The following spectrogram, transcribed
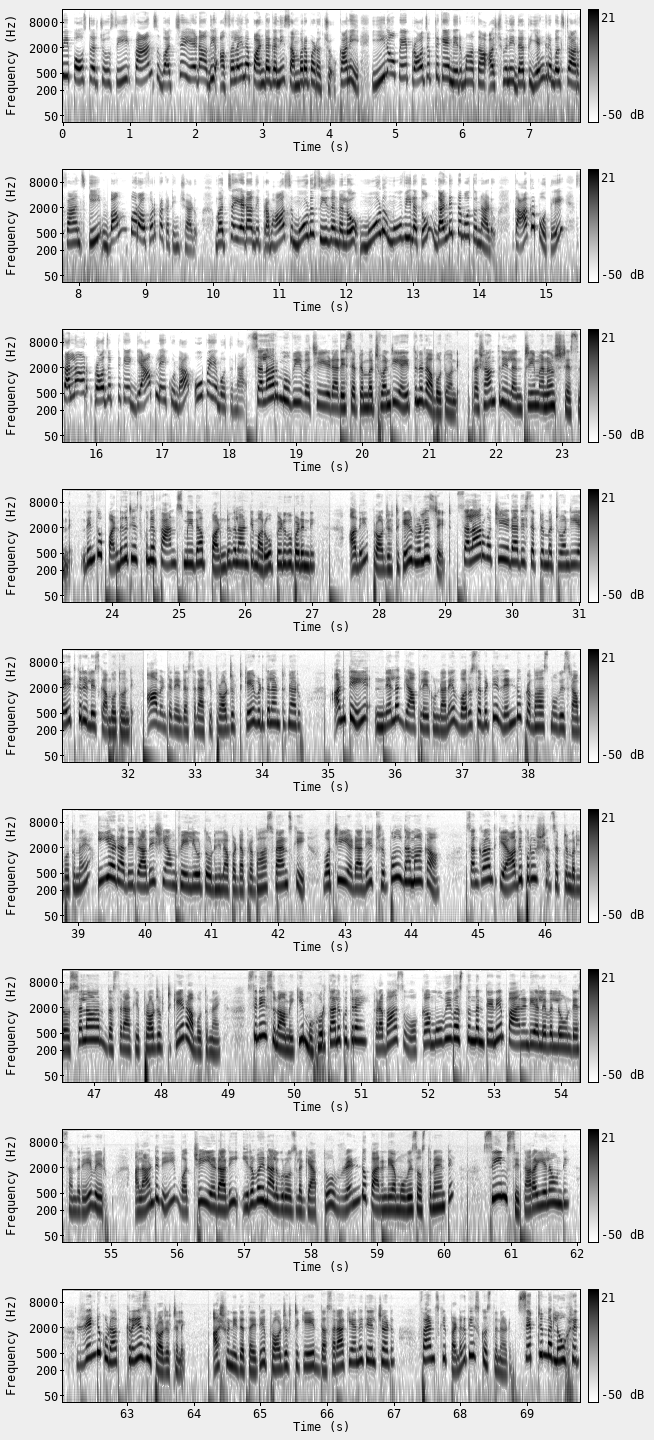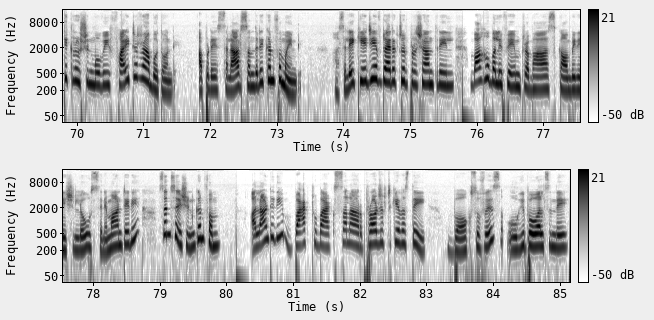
Movie poster చూసి fans వచ్చే ఏడాది అసలైన పండగని సంబరపడొచ్చు. కానీ ఈలోపే ప్రాజెక్టుకే నిర్మాత Ashwini Dutt young rebel star ఫ్యాన్స్కి బంపర్ ఆఫర్ ప్రకటించాడు. వచ్చే ఏడాది ప్రభాస్ మూడు సీజన్లలో మూడు మూవీలతో దండెత్తబోతున్నాడు. కాకపోతే సలార్ ప్రాజెక్టుకే గ్యాప్ లేకుండా ఊపేయబోతున్నాయి. సలార్ మూవీ వచ్చే ఏడాది సెప్టెంబర్ ట్వంటీ ఎయిత్న రాబోతోంది. ప్రశాంత్ నీలన్ టీమ్ అనౌన్స్ చేసింది. దీంతో పండుగ చేసుకునే ఫ్యాన్స్ మీద పండుగ లాంటి మరో పిడుగు పడింది. అదే project K release date. Salaar వచ్చే ఏడాది సెప్టెంబర్ ట్వంటీ ఎయిత్కి రిలీజ్ కాబోతోంది. ఆ వెంటనే దసరాకి ప్రాజెక్ట్ కే విడుదలంటున్నారు. అంటే నెల గ్యాప్ లేకుండానే వరుస పెట్టి రెండు ప్రభాస్ మూవీస్ రాబోతున్నాయా? ఈ ఏడాది రాధేశ్యామ్ ఫెయిల్యూర్తో ఢీలా పడ్డ ప్రభాస్ ఫ్యాన్స్కి వచ్చే ఏడాది ట్రిపుల్ ధమాకా. సంక్రాంతికి ఆదిపురుష్ సెప్టెంబర్లో సలార్ దసరాకి ప్రాజెక్ట్ కే రాబోతున్నాయి. సినీ సునామీకి ముహూర్తాలు కుదిరాయి. ప్రభాస్ ఒక్క మూవీ వస్తుందంటేనే పాన్ ఇండియా లెవెల్లో ఉండే సందడే వేరు. అలాంటిది వచ్చే ఏడాది ఇరవై నాలుగు రోజుల గ్యాప్తో రెండు పాన్ ఇండియా మూవీస్ వస్తున్నాయంటే సీన్ సితారయ్యేలా ఉంది. రెండు కూడా క్రేజీ ప్రాజెక్టులే. అశ్విని దత్ అయితే ప్రాజెక్టుకే దసరాకి అని తేల్చాడు. ఫ్యాన్స్కి పండుగ తీసుకొస్తున్నాడు. సెప్టెంబర్లో హృతిక్ రోషన్ మూవీ ఫైటర్ రాబోతోంది. అప్పుడే సలార్ సందడి కన్ఫర్మ్ అయింది. అసలే KGF director Prashanth Neel Baahubali fame Prabhas కాంబినేషన్లో సినిమా అంటేనే సెన్సేషన్ కన్ఫర్మ్. అలాంటిది బ్యాక్ టు బ్యాక్ సలార్ ప్రాజెక్ట్కే వస్తే బాక్స్ ఆఫీస్ ఊగిపోవాల్సిందే.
